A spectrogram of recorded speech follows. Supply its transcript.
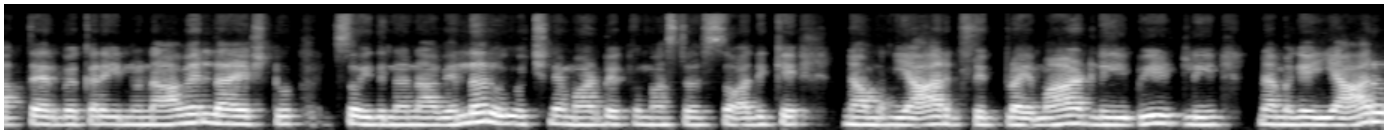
ಆಗ್ತಾ ಇರ್ಬೇಕಾರೆ ಇನ್ನು ನಾವೆಲ್ಲ ಎಷ್ಟು? ಸೊ ಇದನ್ನ ನಾವೆಲ್ಲರೂ ಯೋಚನೆ ಮಾಡ್ಬೇಕು ಮಾಸ್ಟರ್ಸ್. ಸೊ ಅದಕ್ಕೆ ನಮ್ಗೆ ಯಾರು ರಿಪ್ಲೈ ಮಾಡ್ಲಿ ಬಿಡ್ಲಿ ನಮಗೆ ಯಾರು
